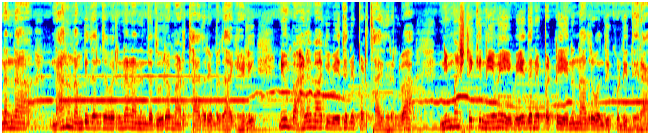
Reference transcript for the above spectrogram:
ನನ್ನ, ನಾನು ನಂಬಿದಂಥವರನ್ನ ನನ್ನಿಂದ ದೂರ ಮಾಡ್ತಾ ಇದ್ದಾರೆ ಎಂಬುದಾಗಿ ಹೇಳಿ ನೀವು ಬಹಳವಾಗಿ ವೇದನೆ ಪಡ್ತಾ ಇದ್ದೀರಲ್ವಾ? ನಿಮ್ಮಷ್ಟಕ್ಕೆ ನೀವೇ ವೇದನೆ ಪಟ್ಟು ಏನನ್ನಾದರೂ ಹೊಂದಿಕೊಂಡಿದ್ದೀರಾ?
